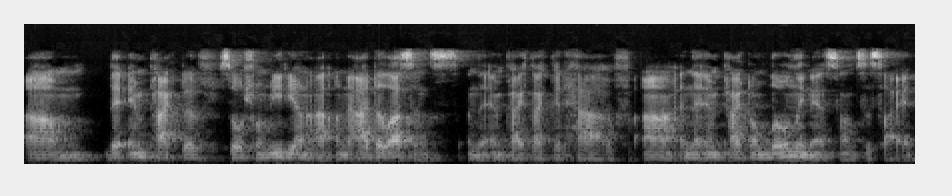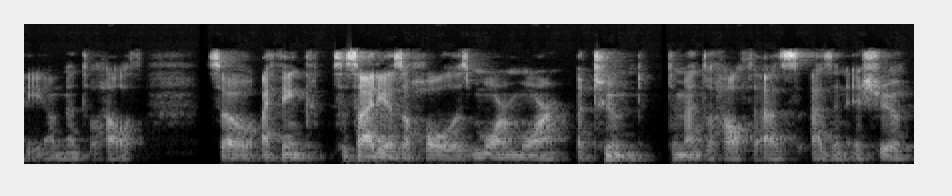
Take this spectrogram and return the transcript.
um, the impact of social media on, on, adolescents and the impact that could have, uh, and the impact on loneliness on society, on mental health. So I think society as a whole is more and more attuned to mental health as as an issue.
